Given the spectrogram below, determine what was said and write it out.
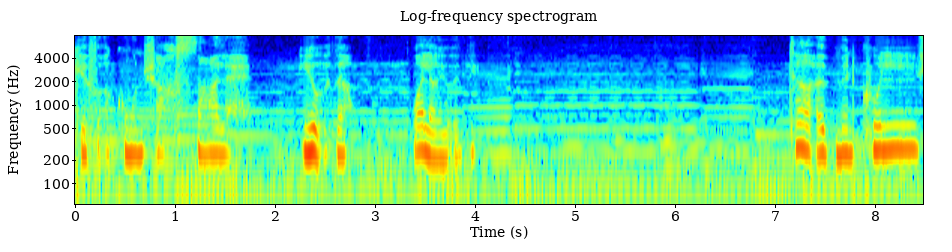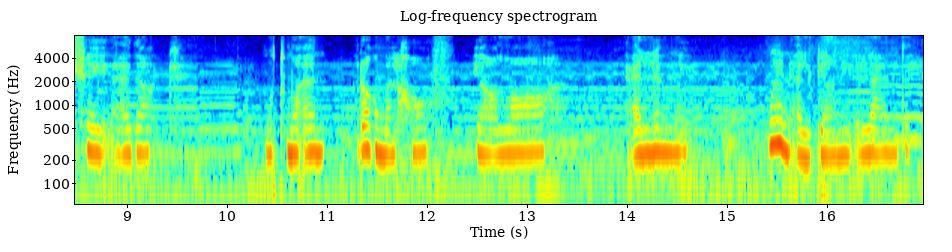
كيف أكون شخص صالح يؤذى ولا يؤذي؟ تائب من كل شيء عداك مطمئن رغم الخوف. يا الله علمني. وين ألقاني إلا عندك؟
